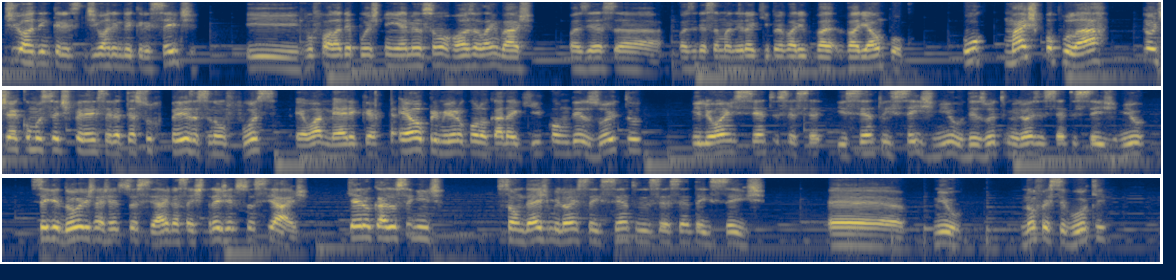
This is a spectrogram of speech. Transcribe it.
de ordem, de ordem decrescente e vou falar depois quem é a menção rosa lá embaixo. Fazer, essa, fazer dessa maneira aqui para variar um pouco. O mais popular não tinha como ser diferente, seria até surpresa se não fosse. É o América. É o primeiro colocado aqui com 18 milhões e 106 mil, 18 milhões e 106 mil seguidores nas redes sociais, nessas três redes sociais. Que aí no caso é o seguinte, são 10 milhões e 666 é, mil no Facebook,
